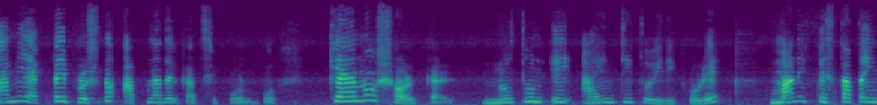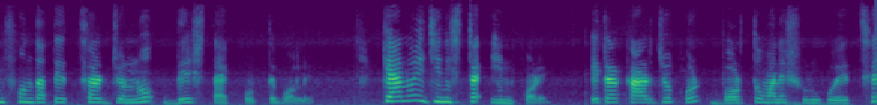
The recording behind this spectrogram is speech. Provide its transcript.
আমি একটাই প্রশ্ন আপনাদের কাছে করব। কেন সরকার নতুন এই আইনটি তৈরি করে মানিফেস্তাতা ইনফোন্দাতেচ্ছার জন্য দেশ ত্যাগ করতে বলে? কেন এই জিনিসটা ইন করে? এটার কার্যকর বর্তমানে শুরু হয়েছে।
